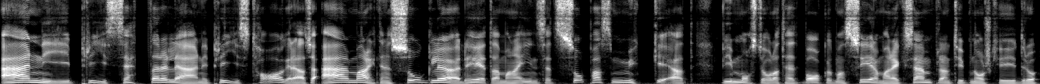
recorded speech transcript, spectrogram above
är ni prissättare eller är ni pristagare? Alltså är marknaden så glödhet att man har insett så pass mycket att vi måste hålla tätt bakåt. Man ser de här exemplen, typ Norsk Hydro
